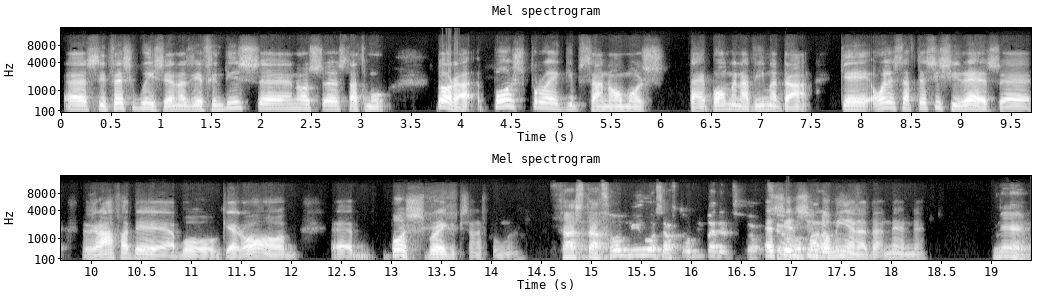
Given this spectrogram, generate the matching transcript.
ε, στη θέση που είσαι, ένας διευθυντής ε, ενός ε, σταθμού. Τώρα, πώς προέκυψαν όμως τα επόμενα βήματα και όλες αυτές οι σειρές ε, γράφατε από καιρό. Ε, πώς ναι. προέκυψαν, ας πούμε; Θα σταθώ λίγο σε αυτό που είπατε. Έτσι, εν συντομία να τα. Ναι, ναι. Ναι,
